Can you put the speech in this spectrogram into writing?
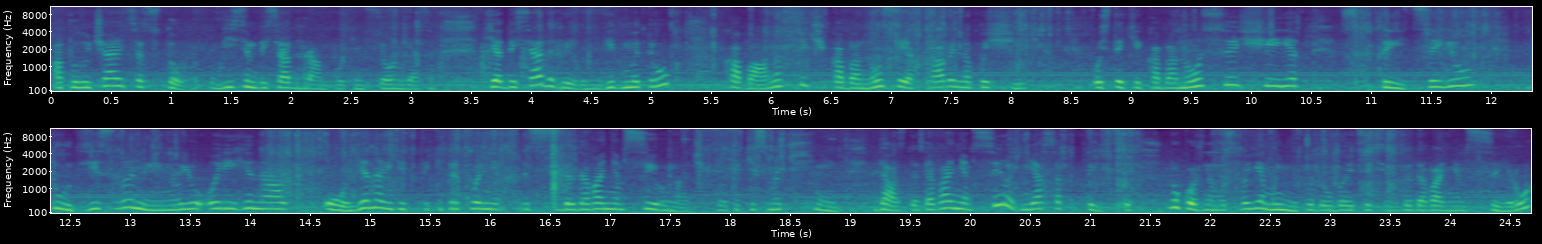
а виходить 180 грам потім з цього м'яса. 50 гривень від метрук кабаноси чи кабаноси, як правильно пишіть. Ось такі кабаноси ще є з птицею. Тут зі свининою оригінал. О, є навіть такі прикольні з додаванням сиру, начебто, такі смачні. Да, з додаванням сиру з м'яса птиці. Ну, кожному своє мені подобаються ці з додаванням сиру.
